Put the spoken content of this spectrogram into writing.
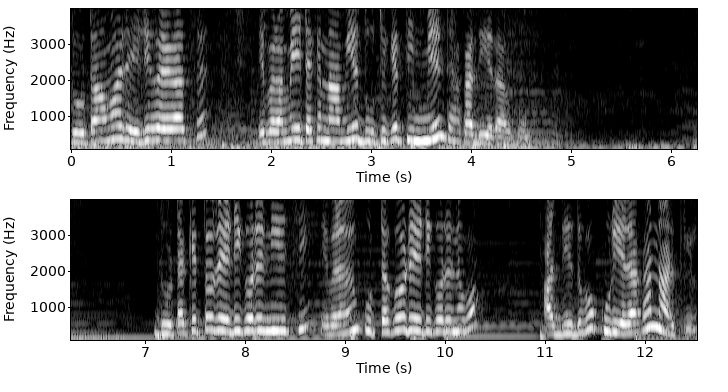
ডোটা আমার রেডি হয়ে গেছে। এবার আমি এটাকে নামিয়ে দু থেকে তিন মিনিট ঢাকা দিয়ে রাখব। ডোটাকে তো রেডি করে নিয়েছি। এবার আমি পুরটাকেও রেডি করে নেব। আর দিয়ে দেবো কুড়িয়ে রাখা নারকেল।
